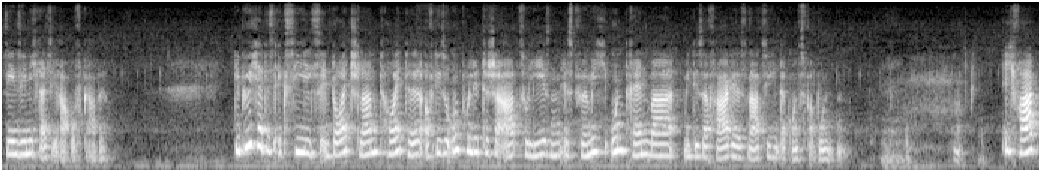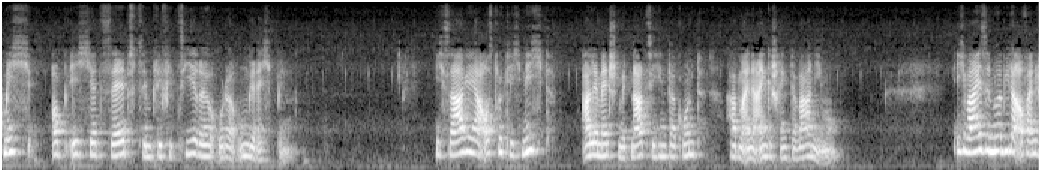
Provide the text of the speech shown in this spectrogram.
sehen sie nicht als ihre Aufgabe. Die Bücher des Exils in Deutschland heute auf diese unpolitische Art zu lesen, ist für mich untrennbar mit dieser Frage des Nazi-Hintergrunds verbunden. Ich frage mich, ob ich jetzt selbst simplifiziere oder ungerecht bin. Ich sage ja ausdrücklich nicht, alle Menschen mit Nazi-Hintergrund haben eine eingeschränkte Wahrnehmung. Ich weise nur wieder auf eine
